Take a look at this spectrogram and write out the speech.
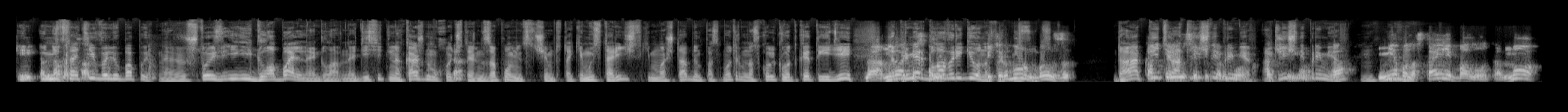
и, и, инициатива любопытная, что и, и глобальная, главное. Действительно, каждому хочется, да. наверное, запомниться чем-то таким историческим, масштабным. Посмотрим, насколько вот к этой идее, да, ну, например, главы регионов Петербург был... Да, как Питер, отличный Петербург? пример. Отличный пример. Да? Mm-hmm. Не было стаи болота, но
